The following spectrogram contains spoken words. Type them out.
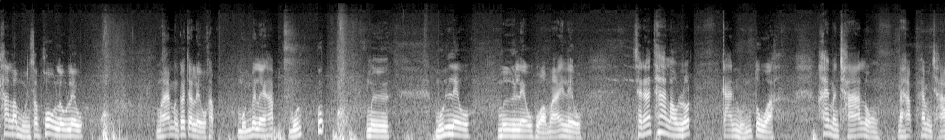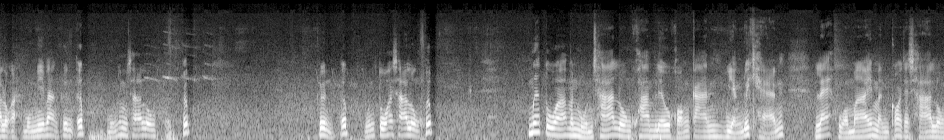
ถ้าเราหมุนสะโพกเร็วๆไม้มันก็จะเร็วครับ หมุนไปเลยครับ หมุนปุ๊บมือหมุนเร็ว มือเร็วหัวไม้เร็ว ฉะนั้นถ้าเราลดการหมุนตัว ให้มันช้าลงนะครับ ให้มันช้าลงอะมุมนี้บ้างขึ้นอึ๊บหมุนให้มันช้าลงปึ๊บขึ้นอึ๊บหมุนตัวให้ช้าลงปึ๊บ เมื่อตัวมันหมุนช้าลงความเร็วของการเหวี่ยงด้วยแขน และหัวไม้มันก็จะช้าลง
